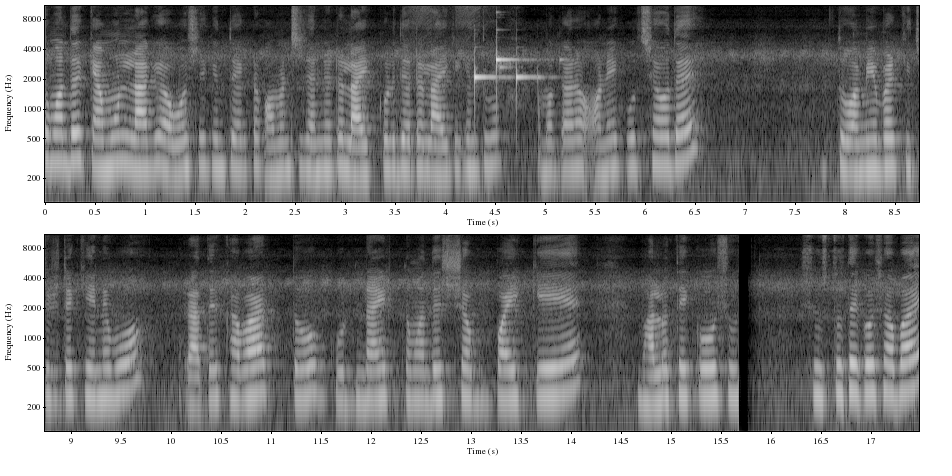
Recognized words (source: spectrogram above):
তোমাদের কেমন লাগে অবশ্যই কিন্তু একটা কমেন্টসে জানিয়ে একটা লাইক করে দিও, একটা লাইকে কিন্তু আমাকে আরও অনেক উৎসাহ দেয়। তো আমি এবার খিচুড়িটা খেয়ে নেব। রাতের খাবার, তো গুড নাইট তোমাদের সবাইকে। ভালো থেকো সুস্থ থেকো সবাই।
